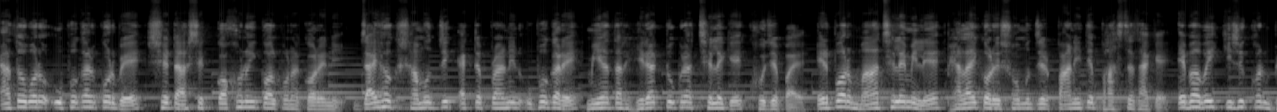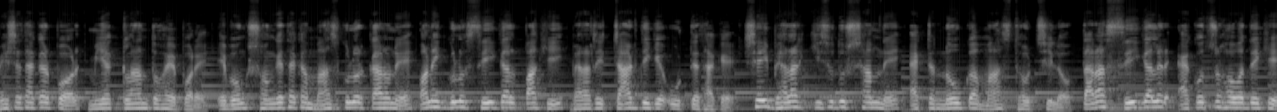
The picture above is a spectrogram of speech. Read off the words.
এত বড় উপকার করবে সেটা সে কখনোই কল্পনা করেনি। যাই হোক সামুদ্রিক একটা প্রাণীর উপকারে মিয়া তার হীরার টুকরার ছেলেকে খুঁজে পায়। এরপর মা ছেলে মিলে ভেলাই করে সমুদ্রের পানিতে ভাসতে থাকে। এভাবেই কিছুক্ষণ ভেসে থাকার পর মিয়া ক্লান্ত হয়ে পড়ে এবং সঙ্গে থাকা মাছগুলোর কারণে অনেকগুলো সেইগাল পাখি ভেলাটির চারদিকে উঠতে থাকে। সেই ভেলার কিছু দূর সামনে একটা নৌকা মাছ ধরছিল। তারা সেইগালের একত্র হওয়া দেখে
